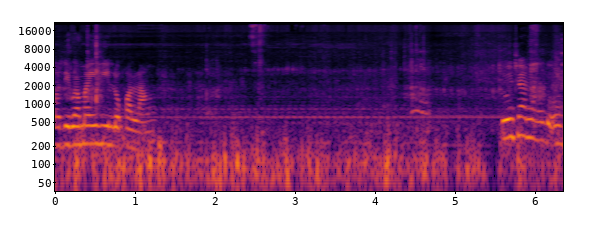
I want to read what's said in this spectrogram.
O, di ba may hilo ka lang? Doon siya nang doon.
